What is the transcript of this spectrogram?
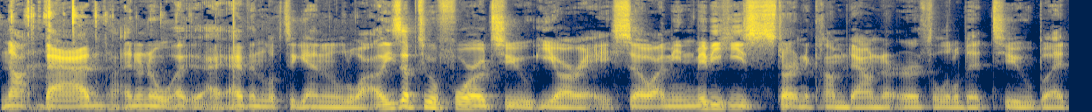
not bad. I don't know. I, I, haven't looked again in a little while. He's up to a 402 ERA. So, I mean, maybe he's starting to come down to earth a little bit too. But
